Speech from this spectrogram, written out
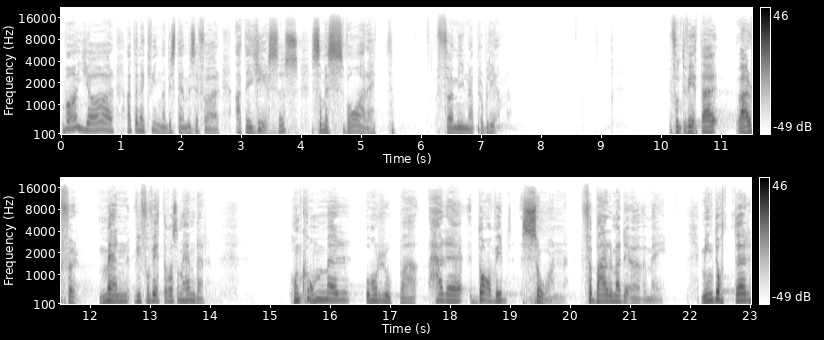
Vad gör att den här kvinnan bestämmer sig för att det är Jesus som är svaret för mina problem? Vi får inte veta varför, men vi får veta vad som händer. Hon kommer och hon ropar, Herre Davids son, förbarma dig över mig. Min dotter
